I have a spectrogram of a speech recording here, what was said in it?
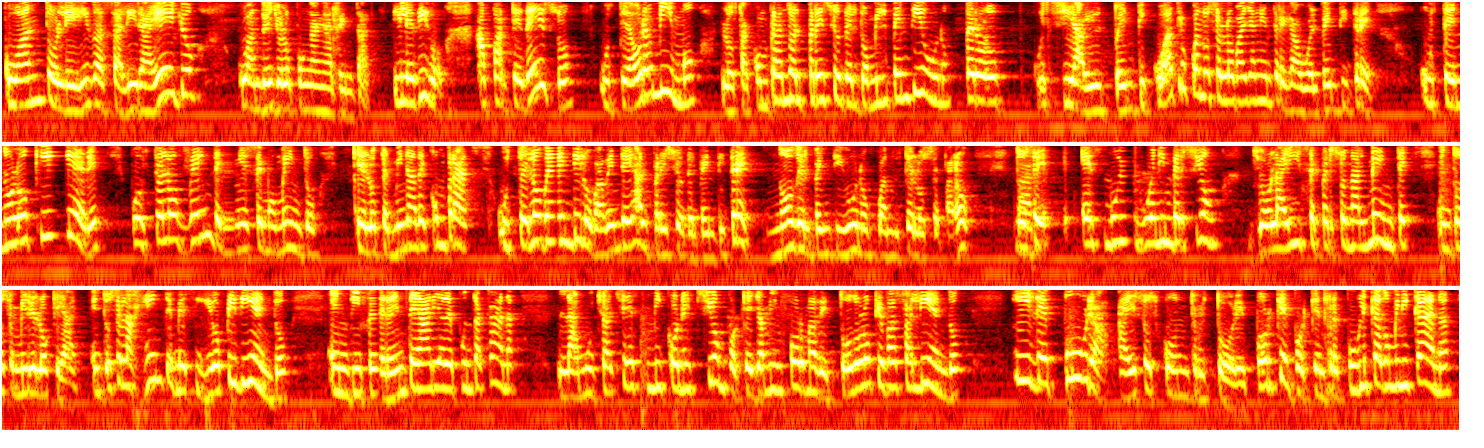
Cuánto le iba a salir a ellos cuando ellos lo pongan a rentar. Y le digo, aparte de eso, usted ahora mismo lo está comprando al precio del 2021, pero si al 24 cuando se lo vayan a entregar o el 23 usted no lo quiere, pues usted lo vende en ese momento que lo termina de comprar, usted lo vende y lo va a vender al precio del 23, no del 21 cuando usted lo separó. Entonces, es muy buena inversión. Yo la hice personalmente, entonces mire lo que hay. Entonces la gente me siguió pidiendo en diferentes áreas de Punta Cana. La muchacha es mi conexión porque ella me informa de todo lo que va saliendo y depura a esos constructores. ¿Por qué? Porque en República Dominicana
